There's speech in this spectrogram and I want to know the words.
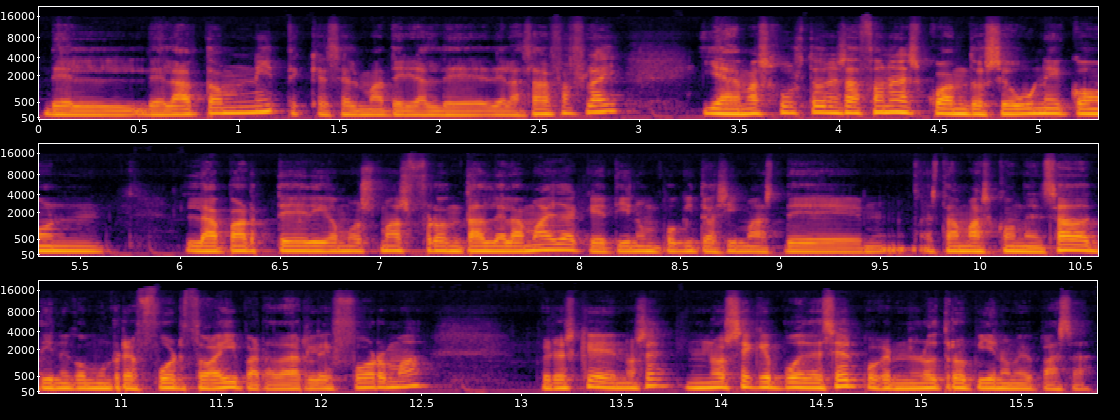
del, del Atom Knit, que es el material de, de las Alphafly. Y además, justo en esa zona es cuando se une con la parte, digamos, más frontal de la malla, que tiene un poquito así más de. está más condensada, tiene como un refuerzo ahí para darle forma. Pero es que no sé, no sé qué puede ser, porque en el otro pie no me pasa.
